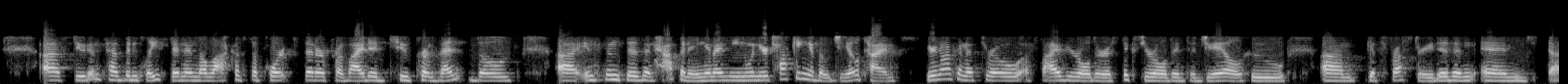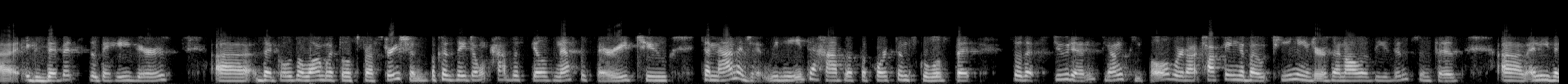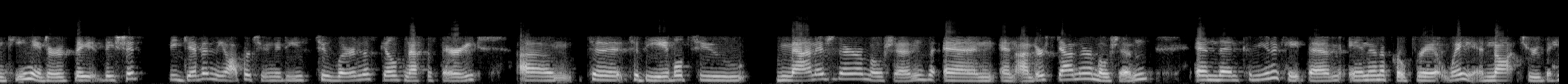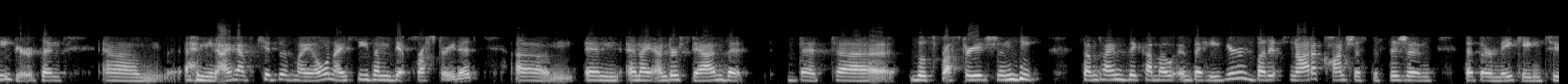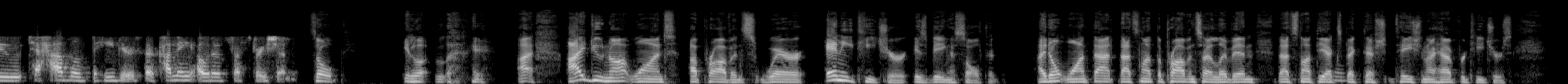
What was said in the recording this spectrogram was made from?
uh, students have been placed in and the lack of supports that are provided to prevent those uh, instances in happening. And I mean, when you're talking about jail time, you're not going to throw a five year old or a six year old into jail who um, gets frustrated and, and uh, exhibits the behaviors uh, that goes along with those frustrations because they don't have the skills necessary to to manage it. We need to have the supports in schools that so that students, young people, we're not talking about teenagers in all of these instances, um, and even teenagers, they, they should be given the opportunities to learn the skills necessary um, to, to be able to manage their emotions and, and understand their emotions and then communicate them in an appropriate way and not through behaviors. And um, I mean, I have kids of my own. I see them get frustrated, um, and and I understand that that uh, those frustrations sometimes they come out in behaviors, but it's not a conscious decision that they're making to to have those behaviors. They're coming out of frustration. So, you know, I I do not want a province where any teacher is being assaulted. I don't want that. That's not the province I live in. That's not the mm-hmm. expectation I have for teachers.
